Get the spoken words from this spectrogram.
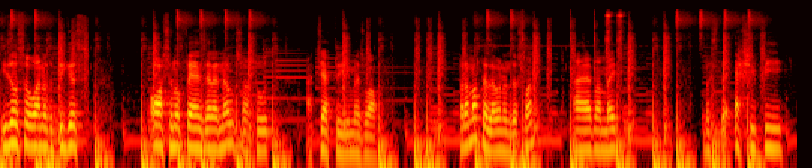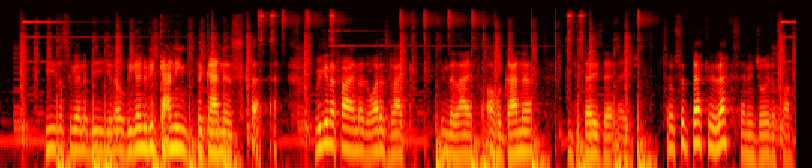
He's also one of the biggest Arsenal fans that I know, so I thought I'd chat to him as well. But I'm not alone on this one. I have my mate, Mr. Ashley P. He's also going to be, you know, we're going to be gunning the gunners. we're going to find out what it's like in the life of a gunner in today's day and age. So sit back, relax, and enjoy this one.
